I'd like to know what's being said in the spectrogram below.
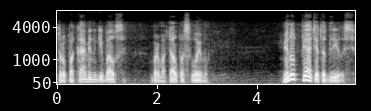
трупаками нагибался, бормотал по-своему. Минут пять это длилось.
